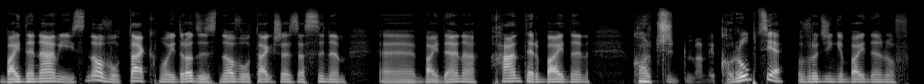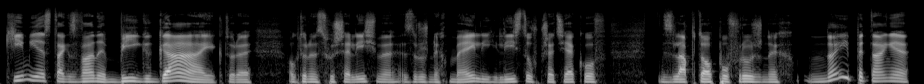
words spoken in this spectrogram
Bidenami. Znowu, tak, moi drodzy, znowu także za synem e, Bidena, Hunter Biden. Czy mamy korupcję w rodzinie Bidenów? Kim jest tak zwany big guy, który, o którym słyszeliśmy z różnych maili, listów, przecieków, z laptopów różnych? No i pytanie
